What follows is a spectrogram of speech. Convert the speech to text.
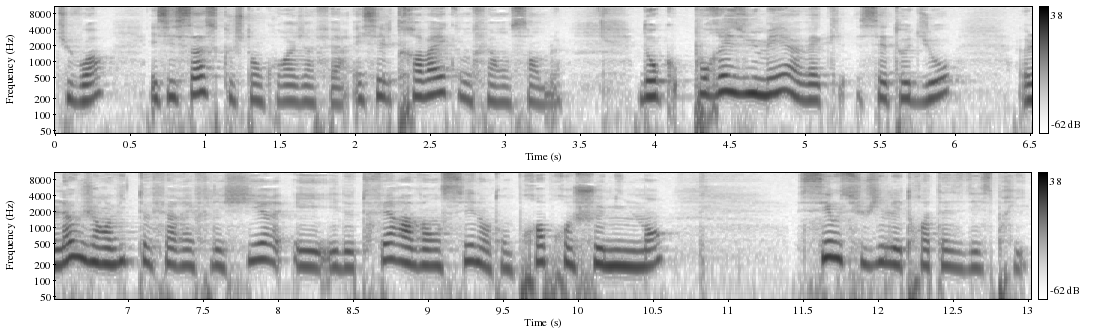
Tu vois? Et c'est ça ce que je t'encourage à faire. Et c'est le travail qu'on fait ensemble. Donc pour résumer avec cet audio, là où j'ai envie de te faire réfléchir et, de te faire avancer dans ton propre cheminement, c'est au sujet de l'étroitesse d'esprit.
